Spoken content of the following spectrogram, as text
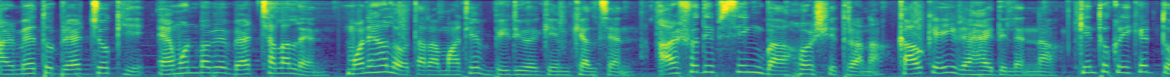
আর মেতু ব্র্যাড জকি এমনভাবে ব্যাট চালালেন, মনে হলো তারা মাঠে ভিডিও গেম খেলছেন। আরশদীপ সিং বা হর্ষিত রানা কাউকেই রেহাই দিলেন না, কিন্তু ক্রিকেট তো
